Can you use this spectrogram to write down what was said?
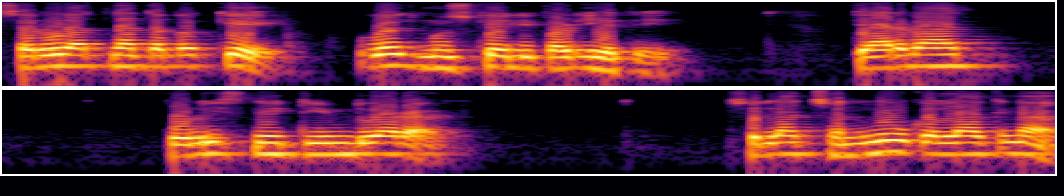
શરૂઆતના તબક્કે ખૂબ જ મુશ્કેલી પડી હતી. ત્યારબાદ પોલીસની ટીમ દ્વારા છેલ્લા છન્નું કલાકના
